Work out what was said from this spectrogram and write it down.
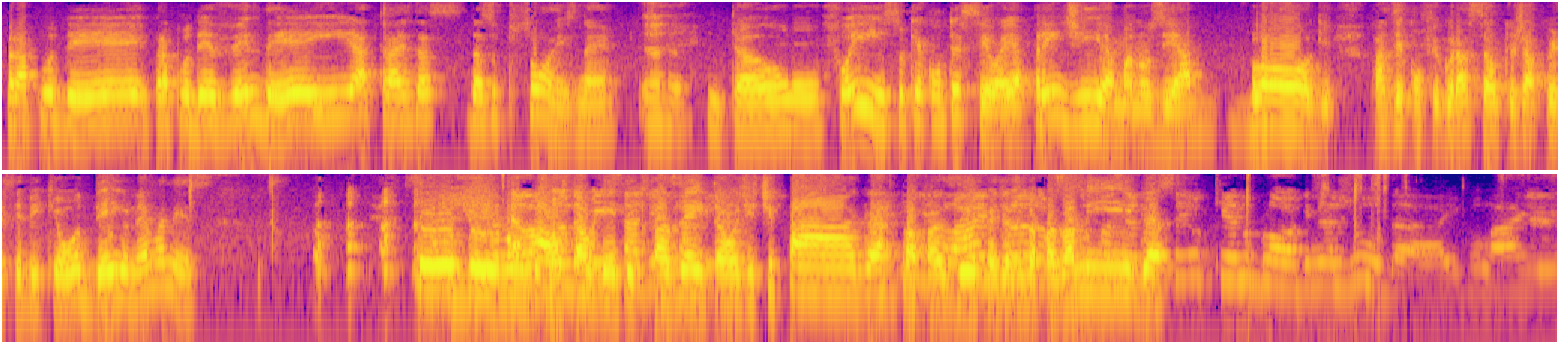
para poder para poder vender e ir atrás das, das opções, né? Uhum. Então foi isso que aconteceu. Aí aprendi a manusear blog, fazer configuração, que eu já percebi que eu odeio, né, Vanessa? Se eu odeio, não Ela gosto, alguém tem que fazer, então a gente paga para fazer, pede ajuda para as amigas. que no blog, me ajuda? Lá eu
